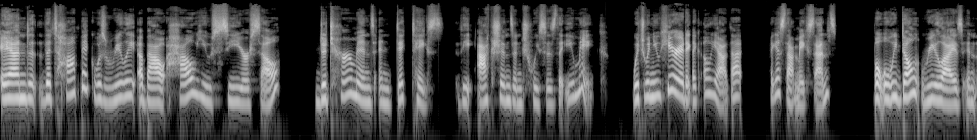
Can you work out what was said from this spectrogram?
And the topic was really about how you see yourself determines and dictates the actions and choices that you make which when you hear it, like, oh, yeah, that, I guess that makes sense. But what we don't realize in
